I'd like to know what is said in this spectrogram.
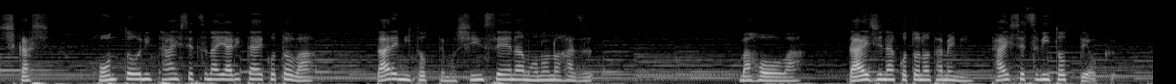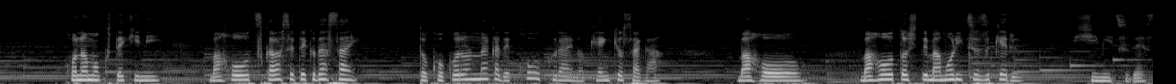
しかし、本当に大切なやりたいことは誰にとっても神聖なもののはず。魔法は大事なことのために大切にとっておく。この目的に魔法を使わせてくださいと心の中でこうくらいの謙虚さが魔法を魔法として守り続ける秘密です。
